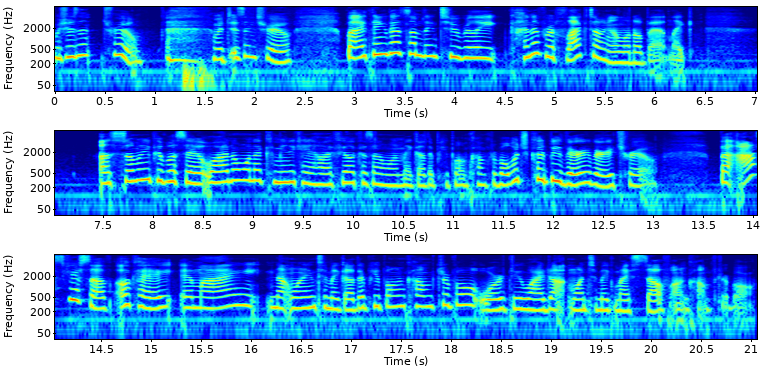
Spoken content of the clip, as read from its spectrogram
which isn't true. which isn't true. But I think that's something to really kind of reflect on a little bit. Like, uh, so many people say, well, I don't want to communicate how I feel because I don't want to make other people uncomfortable, which could be very, very true. But ask yourself, okay, am I not wanting to make other people uncomfortable or do I not want to make myself uncomfortable?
